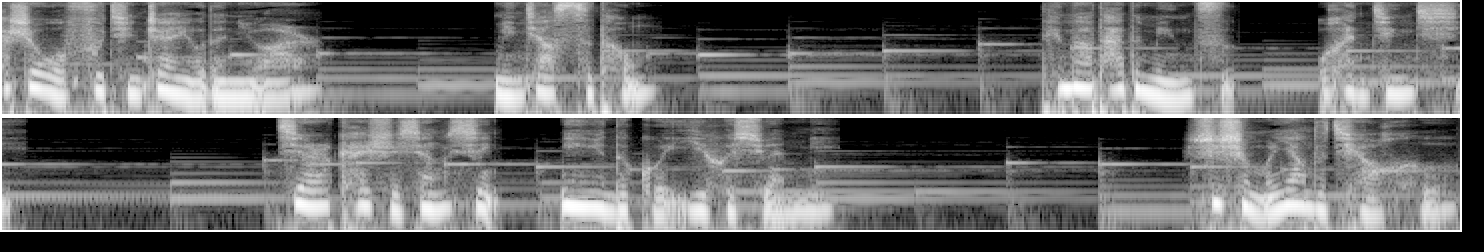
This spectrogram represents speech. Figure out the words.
她是我父亲战友的女儿，名叫思彤。听到她的名字，我很惊奇，继而开始相信命运的诡异和玄秘。是什么样的巧合，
